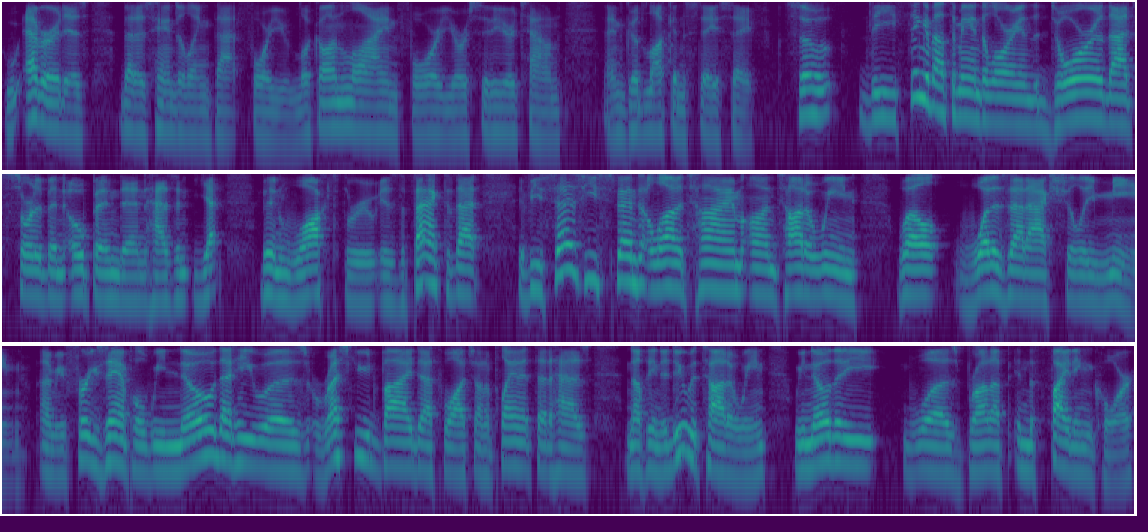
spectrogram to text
whoever it is that is handling that for you. Look online for your city or town, and good luck and stay safe. So, the thing about The Mandalorian, the door that's sort of been opened and hasn't yet been walked through, is the fact that if he says he spent a lot of time on Tatooine, well, what does that actually mean? I mean, for example, we know that he was rescued by Death Watch on a planet that has nothing to do with Tatooine. We know that he was brought up in the fighting corps.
